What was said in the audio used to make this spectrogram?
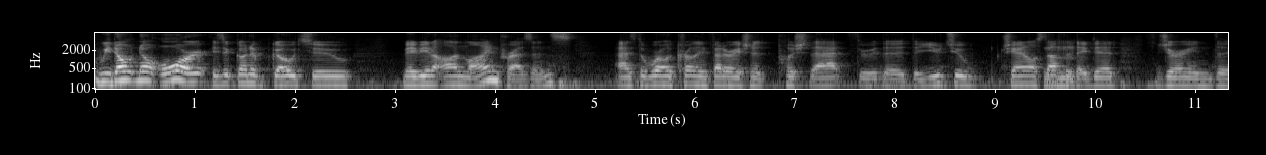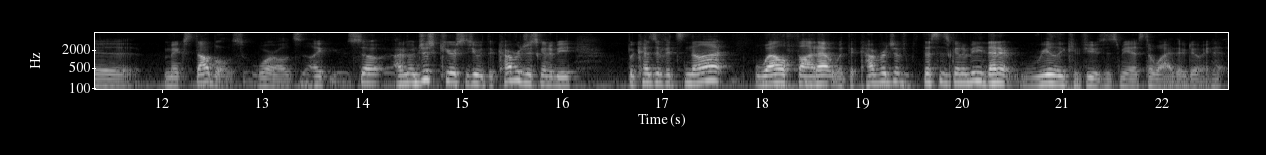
we don't know. Or is it going to go to maybe an online presence as the World Curling Federation has pushed that through the, the YouTube channel stuff Mm-hmm. that they did during the mixed doubles worlds. Like, so I'm just curious to see what the coverage is going to be because if it's not well thought out what the coverage of this is going to be, then it really confuses me as to why they're doing it.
